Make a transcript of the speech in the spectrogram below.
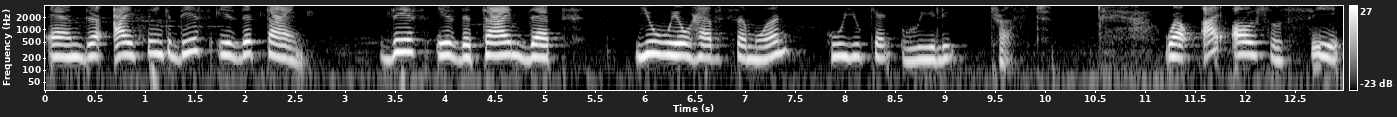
And uh, i think this is the time. This is the time that you will have someone who you can really trust. Well i also see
